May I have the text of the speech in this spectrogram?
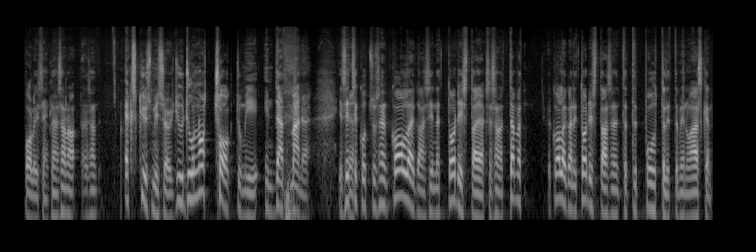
poliisi, hän sanoi, sanoi excuse me sir, you do not talk to me in that manner. Ja sitten se kutsui sen kollegan sinne todistajaksi ja sanoi, että tämä kollegani todistaa sen, että te puhuttelitte minua äsken.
